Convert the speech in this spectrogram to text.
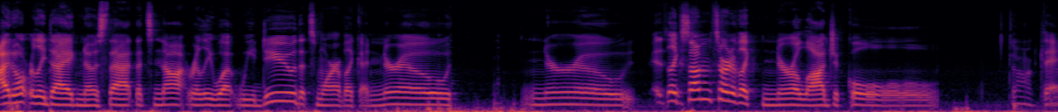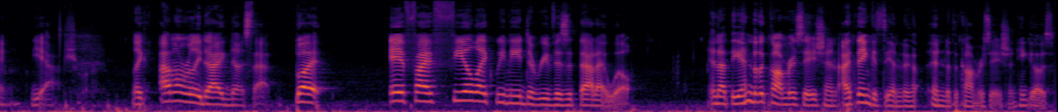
I don't really diagnose that. That's not really what we do. That's more of like a neuro, neuro, it's like some sort of like neurological Doctor. thing. Yeah, Sure. like I don't really diagnose that, but if I feel like we need to revisit that, I will. And at the end of the conversation, I think it's the end of, end of the conversation, he goes,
